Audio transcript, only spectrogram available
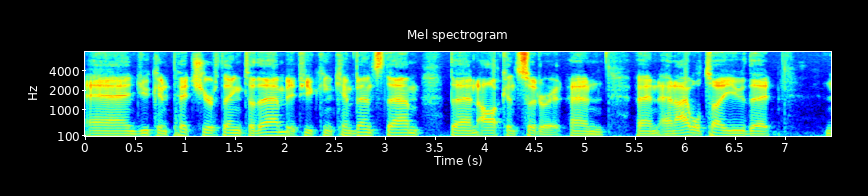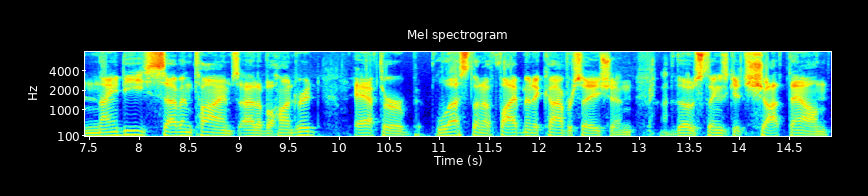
and you can pitch your thing to them. If you can convince them, then I'll consider it. And and and I will tell you that ninety seven times out of hundred, after less than a five minute conversation, those things get shot down.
